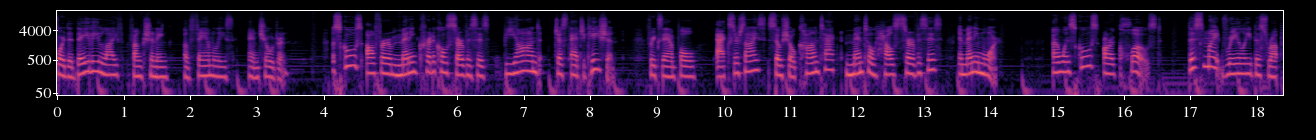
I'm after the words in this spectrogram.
for the daily life functioning of families and children. Schools offer many critical services beyond just education. For example, exercise, social contact, mental health services, and many more. And when schools are closed, this might really disrupt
